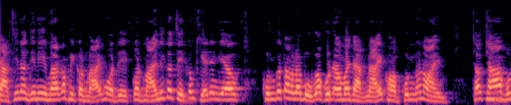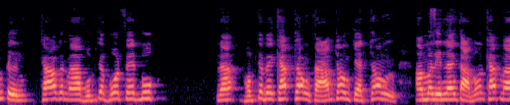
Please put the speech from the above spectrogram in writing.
จากที่นั่นที่นี่มาก็ผิดกฎหมายหมดดิกฎหมายลิขสิทธิ์เขาเขียนอย่างเดียว คุณก็ต้องระบุว่าคุณเอามาจากไหนขอบคุณเขาหน่อย เช้าเช้าๆผมตื่น เช้ากันมา ผมจะโพสเฟซบุ๊กนะผมจะไปแคปช่องสามช่องเจ็ดช่องอมรินแรงต่างผมก็แคปมา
